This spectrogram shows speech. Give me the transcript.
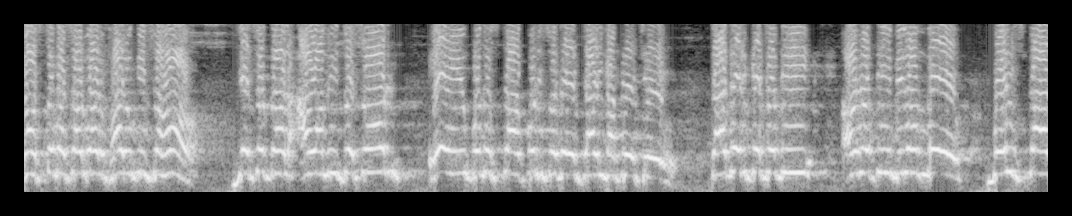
মোস্তফা সরওয়ার ফারুকি সহ যে সকল আওয়ামী দোসর এই উপদেষ্টা পরিষদে জায়গা পেয়েছে, তাদেরকে যদি অনতি বিলম্বে বহিষ্কার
